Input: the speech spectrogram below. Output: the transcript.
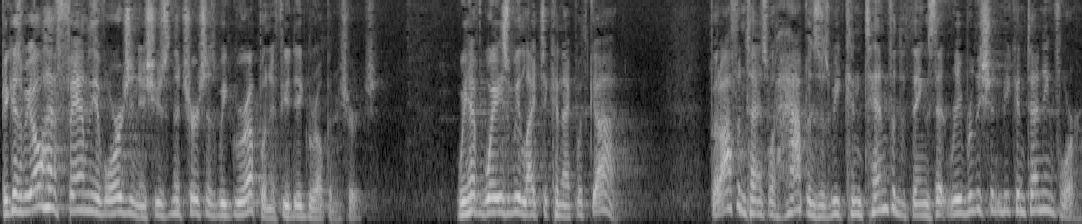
Because we all have family of origin issues in the churches we grew up in, if you did grow up in a church. We have ways we like to connect with God. But oftentimes, what happens is we contend for the things that we really shouldn't be contending for.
